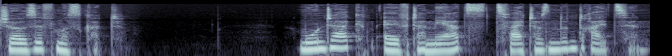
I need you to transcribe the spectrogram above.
Joseph Muscat Montag, 11. März 2013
